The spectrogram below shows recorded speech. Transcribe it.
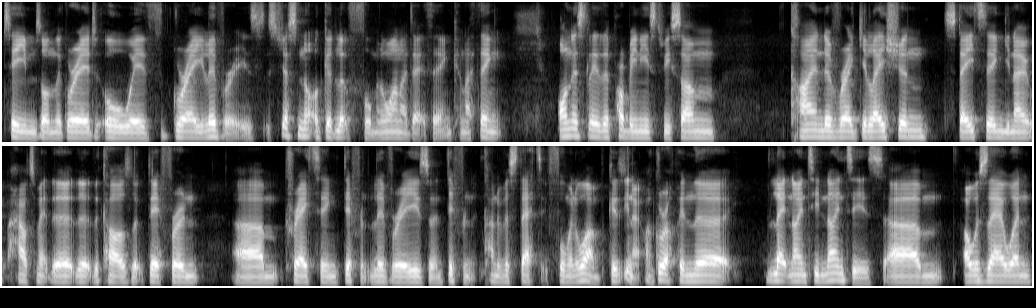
teams on the grid all with grey liveries. It's just not a good look for Formula One, I don't think. And I think, honestly, there probably needs to be some kind of regulation stating, you know, how to make the, the, the cars look different, um, creating different liveries and different kind of aesthetic Formula One. Because, you know, I grew up in the late 1990s. Um, I was there when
